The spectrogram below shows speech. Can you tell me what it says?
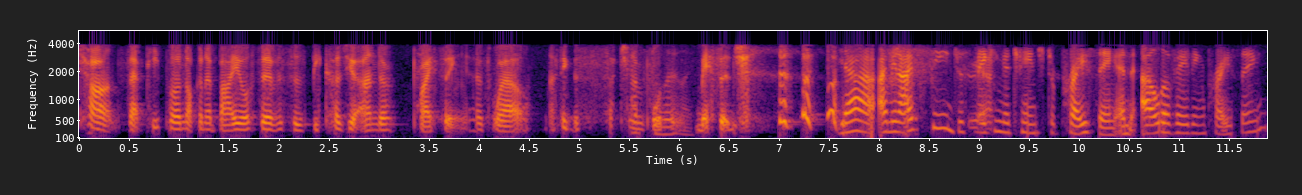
chance that people are not going to buy your services because you're underpricing as well. I think this is such an Absolutely. important message yeah, I mean, I've seen just Yeah. making a change to pricing and elevating pricing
